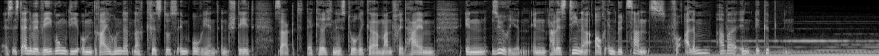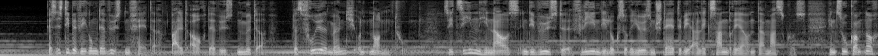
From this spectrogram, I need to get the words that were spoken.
Es ist eine Bewegung, die um 300 nach Christus im Orient entsteht, sagt der Kirchenhistoriker Manfred Heim. In Syrien, in Palästina, auch in Byzanz, vor allem aber in Ägypten. Es ist die Bewegung der Wüstenväter, bald auch der Wüstenmütter, das frühe Mönch- und Nonnentum. Sie ziehen hinaus in die Wüste, fliehen die luxuriösen Städte wie Alexandria und Damaskus. Hinzu kommt noch,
